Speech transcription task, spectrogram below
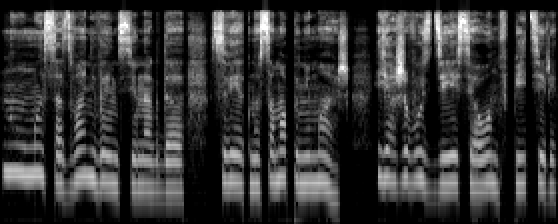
Ну, мы созваниваемся иногда, Свет, но сама понимаешь, я живу здесь, а он в Питере.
